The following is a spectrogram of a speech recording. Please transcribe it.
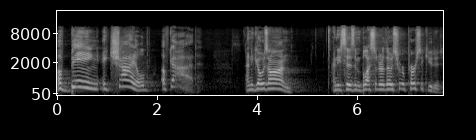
of being a child of God. And he goes on and he says, And blessed are those who are persecuted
